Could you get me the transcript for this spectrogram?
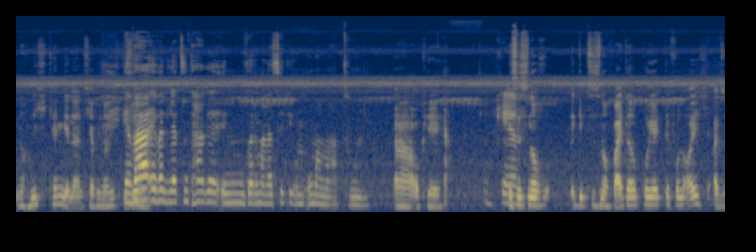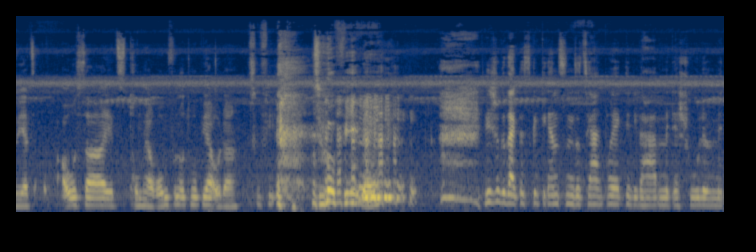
noch nicht kennengelernt. Ich habe ihn noch nicht gesehen. er war, er war die letzten Tage in Guatemala City, um Oma mal abzuholen. Ah, okay. Ja. Okay. Ist es noch, gibt es noch weitere Projekte von euch? Also jetzt außer jetzt drumherum von Utopia oder Zu viel. zu viele? Wie schon gesagt, es gibt die ganzen sozialen Projekte, die wir haben mit der Schule, mit,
